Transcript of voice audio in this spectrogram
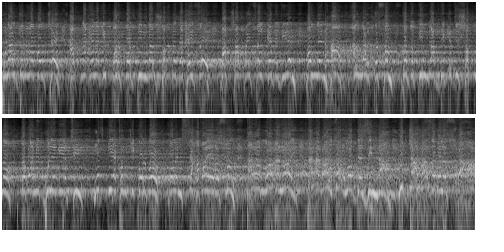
তোলার জন্য বলছে, আপনাকে নাকি পরপর তিনবার স্বপ্নে দেখাইছে। বাদশাহ ফয়সাল কেঁদে দিলেন, বললেন আল্লাহর কসম, গত তিন রাত দেখেছি স্বপ্ন, তবে আমি ভুলে গিয়েছি, মুফতি এখন কি করব? বলেন, সাহাবায়ে রাসূল, তারা মরা নয়, তারা রওজার মধ্যে জিন্দা। উচ্চ আওয়াজে বলে, সুবহান।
